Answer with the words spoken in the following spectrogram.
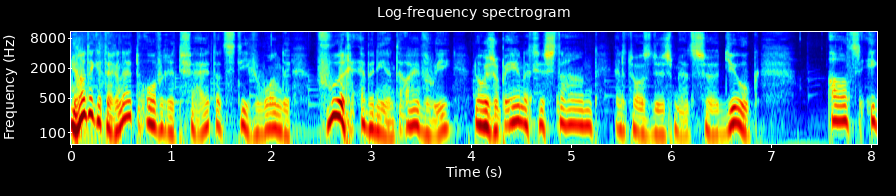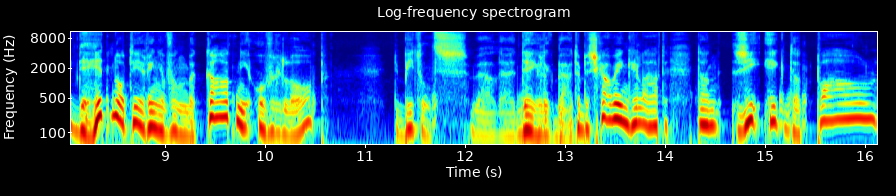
Nu had ik het er net over het feit dat Stevie Wonder voor Ebony and Ivory nog eens op één had gestaan en het was dus met Sir Duke. Als ik de hitnoteringen van McCartney overloop, de Beatles wel uh, degelijk buiten beschouwing gelaten, dan zie ik dat Paul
